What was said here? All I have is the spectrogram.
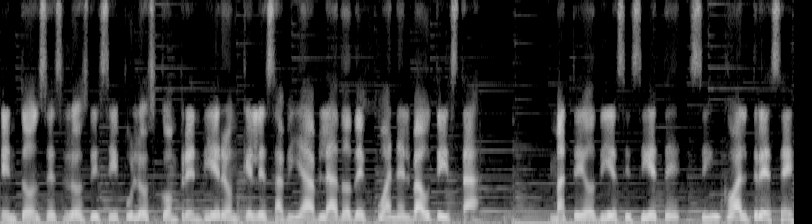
Entonces los discípulos comprendieron que les había hablado de Juan el Bautista. Mateo 17, 5 al 13.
